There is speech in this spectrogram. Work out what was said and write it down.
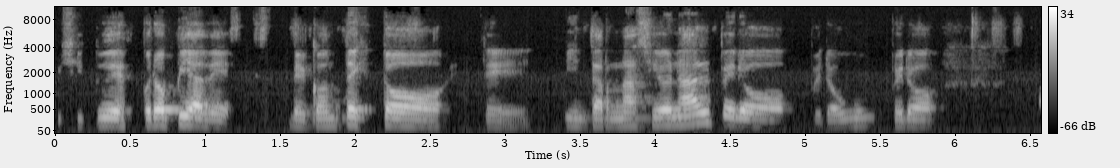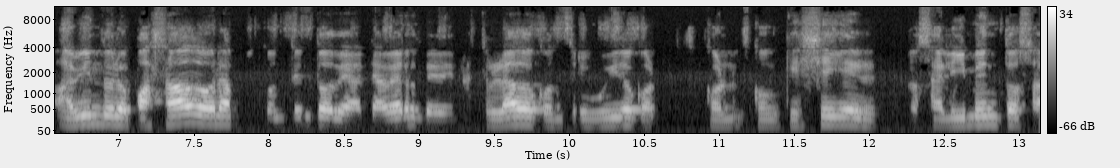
vicisitudes propias de, del contexto este, internacional, pero, pero, pero habiéndolo pasado, ahora muy contento de, de haber de nuestro lado contribuido con, con- que lleguen los alimentos a,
